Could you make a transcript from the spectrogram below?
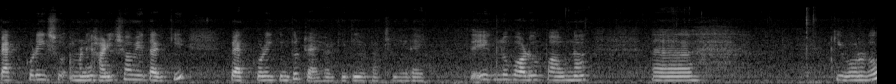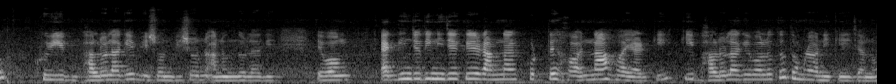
প্যাক করেই মানে হাঁড়ি সমেত আর কি প্যাক করে কিন্তু ড্রাইভারকে দিয়ে পাঠিয়ে দেয়। তো এগুলো বড় পাওনা কি বলব? খুবই ভালো লাগে, ভীষণ ভীষণ আনন্দ লাগে। এবং একদিন যদি নিজেকে রান্না করতে হয়, না হয় আর কি কি ভালো লাগে বলো তো? তোমরা অনেকেই জানো।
